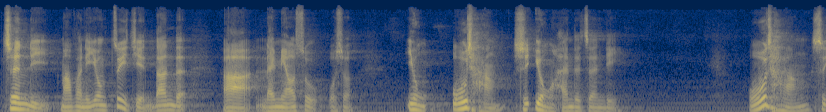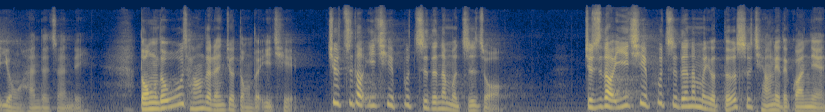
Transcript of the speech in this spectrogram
真理，麻烦你用最简单的啊来描述。我说，用。无常是永恒的真理，无常是永恒的真理。懂得无常的人，就懂得一切，就知道一切不值得那么执着，就知道一切不值得那么有得失强烈的观念。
